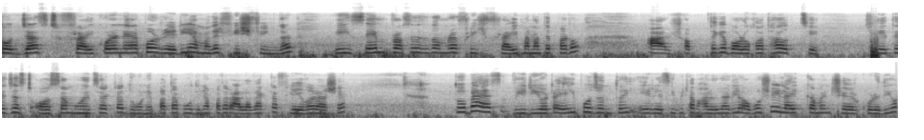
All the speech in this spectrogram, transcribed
তো জাস্ট ফ্রাই করে নেওয়ার পর রেডি আমাদের ফিশ ফিঙ্গার এই সেম প্রসেসে তোমরা ফিশ ফ্রাই বানাতে পারো। আর সব থেকে বড়ো কথা হচ্ছে, খেতে জাস্ট অসাম হয়েছে একটা ধনে পাতা, পুদিনা পাতার আলাদা একটা ফ্লেভার আসে। তো ব্যাস, ভিডিওটা এই পর্যন্তই। এই রেসিপিটা ভালো লাগলে অবশ্যই লাইক কমেন্ট শেয়ার করে দিও।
